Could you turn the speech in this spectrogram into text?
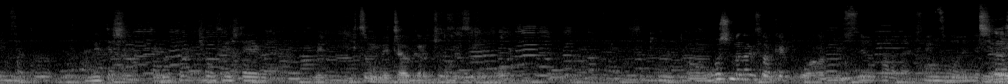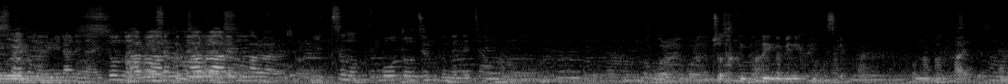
新作寝てしまってまた挑戦した映画ね、いつも寝ちゃうから調整するの？大島渚は結構上がってます水曜パラダイスいつも寝て4月最後まで見られないどんなあるあるに名作もるあるあるいつも冒頭10分で寝ちゃうこれこれちょっと画面が見にくいんですけどこんな感じです、はい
